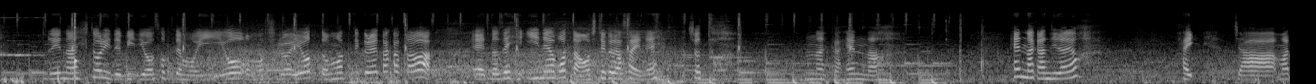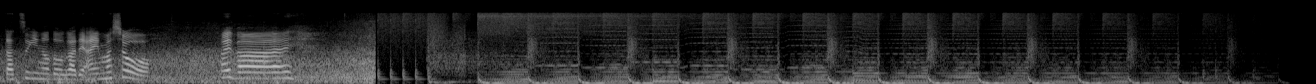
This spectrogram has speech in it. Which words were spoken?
レナ1人でビデオ撮ってもいいよ面白いよと思ってくれた方は、えーと、ぜひいいねボタンを押してくださいね。ちょっとなんか変な変な感じだよ。はい。じゃあまた次の動画で会いましょう。バイバーイ。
